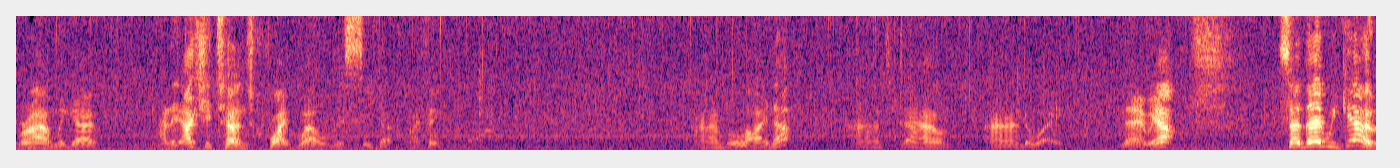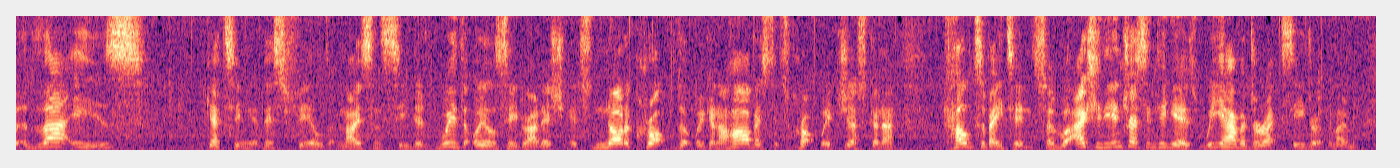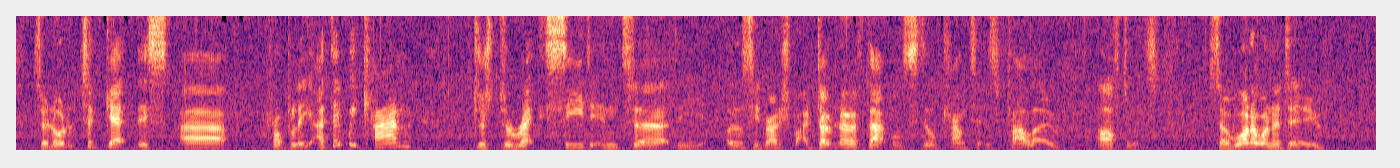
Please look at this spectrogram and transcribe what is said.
Round we go, and it actually turns quite well this think and line up and down and away. There we are. So there we go. That is getting this field nice and seeded with oilseed radish. It's not a crop that we're going to harvest. It's a crop we're just going to cultivate in. So actually the interesting thing is we have a direct seeder at the moment. So in order to get this uh, properly, I think we can just direct seed into the oilseed radish, but I don't know if that will still count it as fallow afterwards. So what I want to do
